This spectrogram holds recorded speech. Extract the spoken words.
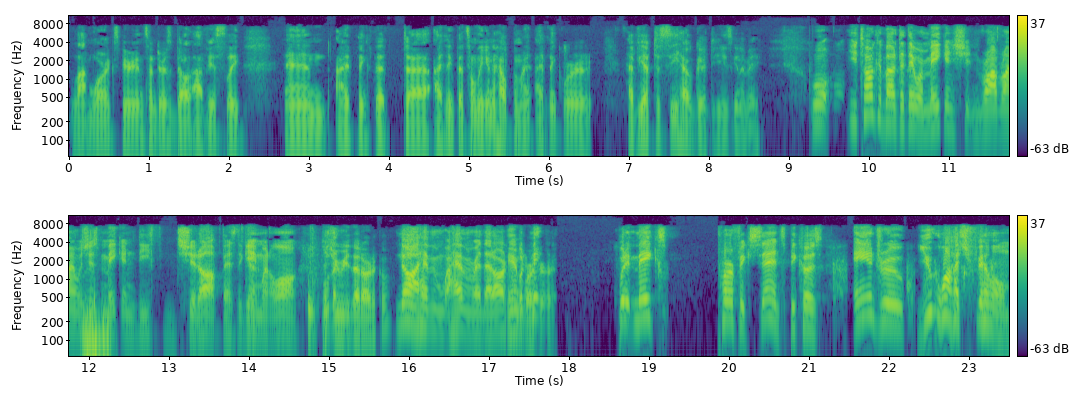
lot more experience under his belt, obviously. And I think that uh, I think that's only going to help him. I, I think we're have yet to see how good he's going to be. Well, you talked about that they were making shit. and Rob Ryan was just making de- shit up as the game Yeah. went along. Did you read that article? No, I haven't. I haven't read that article. But it, ma- but it makes perfect sense because Andrew, you watch film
